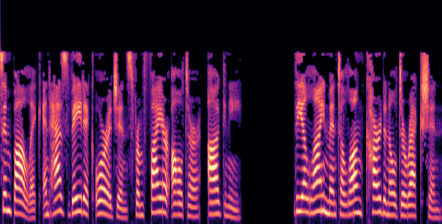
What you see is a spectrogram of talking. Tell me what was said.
symbolic and has Vedic origins from fire altar, Agni, the alignment along cardinal direction,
